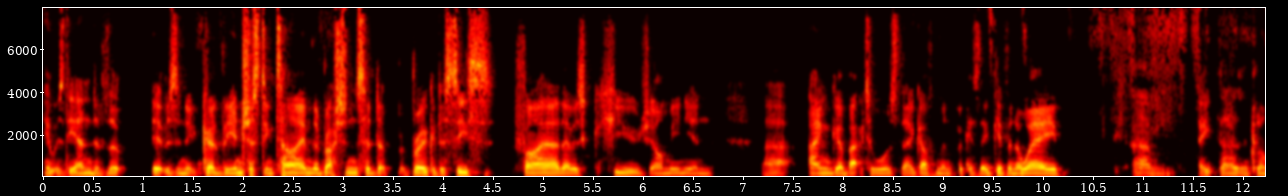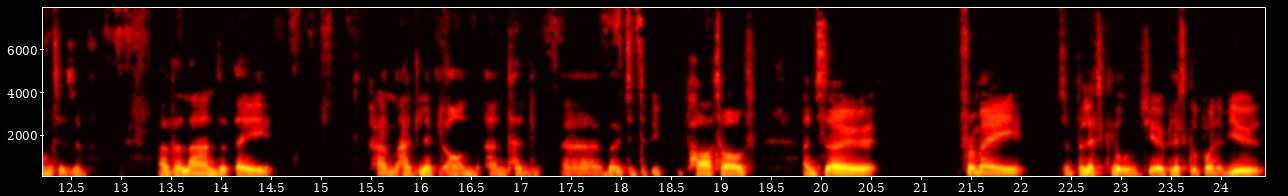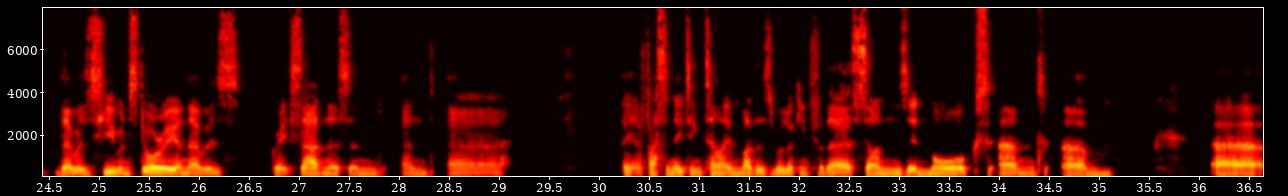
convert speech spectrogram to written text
it was the end of the it was an incredibly interesting time. The Russians had brokered a ceasefire. There was huge Armenian uh, anger back towards their government because they'd given away um, 8,000 kilometers of, of a land that they um, had lived on and had uh, voted to be part of. And so, from a sort of political, geopolitical point of view, there was human story and there was great sadness and and uh, a fascinating time. Mothers were looking for their sons in morgues, and um, uh,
